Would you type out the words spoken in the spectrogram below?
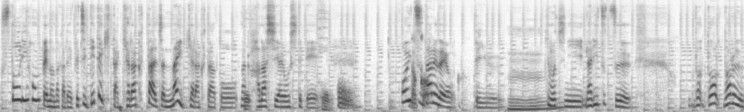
ストーリー本編の中で別に出てきたキャラクターじゃないキャラクターとなんか話し合いをしててこいつ誰だよっていううん。気持ちになりつつだだ誰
